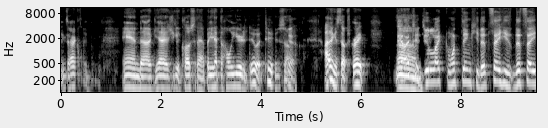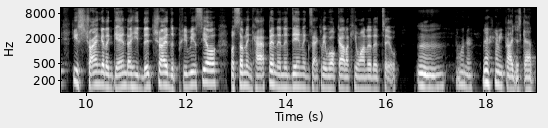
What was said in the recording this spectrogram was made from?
exactly and uh, yeah as you get close to that but you had the whole year to do it too so Yeah. i think this stuff's great I actually Um, do like one thing he did say. He did say he's trying it again. That he did try the previous year, but something happened and it didn't exactly work out like he wanted it to. mm, i wonder yeah i mean he probably just got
